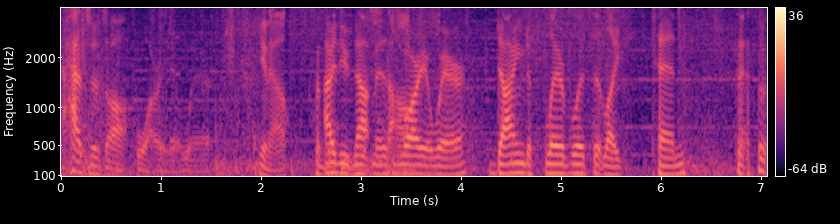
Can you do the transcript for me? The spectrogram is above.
hazards off WarioWare, you know. I do not miss. WarioWare. Dying to Flare Blitz at like 10. That's, that's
